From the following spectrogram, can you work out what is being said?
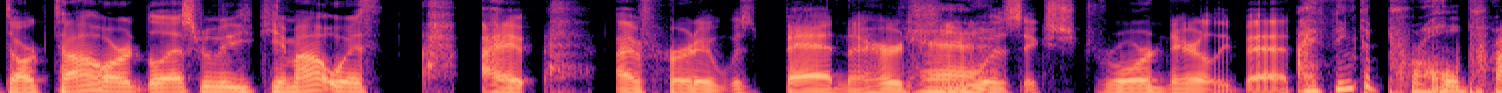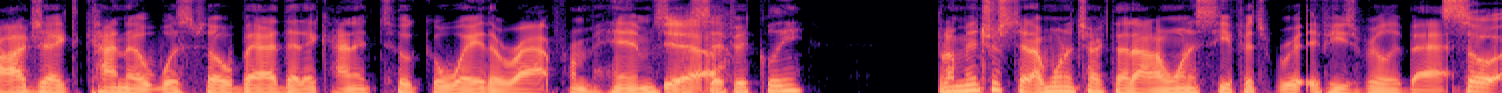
Dark Tower, the last movie he came out with, I I've heard it was bad, and I heard Yeah. he was extraordinarily bad. I think the whole project kind of was so bad that it kind of took away the rap from him Yeah. specifically. But I'm interested. I want to check that out. I want to see if it's re- if he's really bad. So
